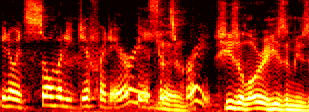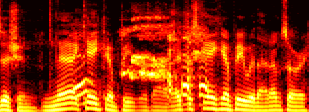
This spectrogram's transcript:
you know in so many different areas. It's Uh, great. She's a lawyer. He's a musician. Nah, I can't compete with that. I just can't compete with that. I'm sorry.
